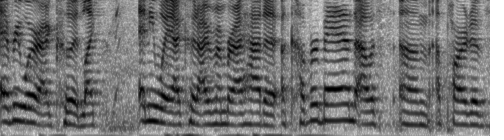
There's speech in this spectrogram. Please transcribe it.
everywhere I could. Like any way I could. I remember I had a, a cover band. I was um, a part of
